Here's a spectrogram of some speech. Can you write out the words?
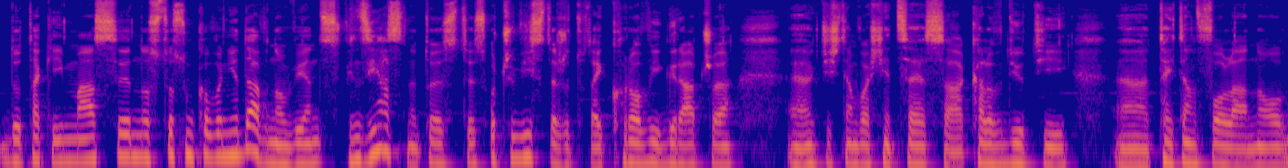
do takiej masy, no stosunkowo niedawno, więc, więc jasne, to jest, to jest oczywiste, że tutaj korowi gracze, e, gdzieś tam właśnie CSa, Call of Duty, e, Titanfalla, no,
